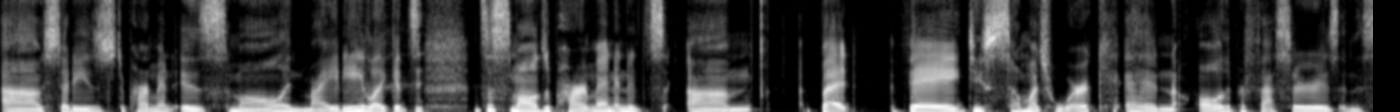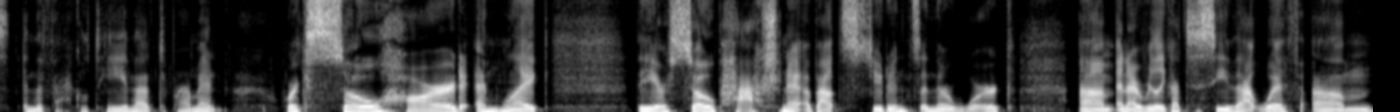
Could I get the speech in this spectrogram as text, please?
uh, Studies department is small and mighty. Like it's it's a small department, and it's um, but they do so much work, and all the professors and this and the faculty in that department work so hard, and like they are so passionate about students and their work, um, and I really got to see that with. Um,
